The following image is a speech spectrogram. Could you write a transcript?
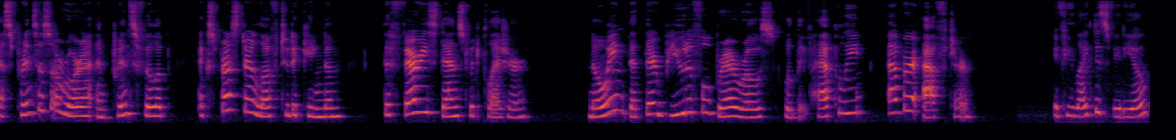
As Princess Aurora and Prince Philip expressed their love to the kingdom, the fairies danced with pleasure, knowing that their beautiful Briar Rose would live happily ever after. If you like this video,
